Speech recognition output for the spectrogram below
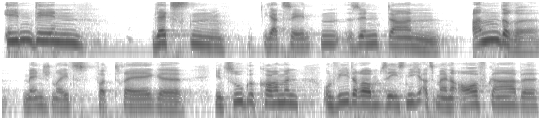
In den letzten Jahrzehnten sind dann andere Menschenrechtsverträge hinzugekommen und wiederum sehe ich es nicht als meine Aufgabe,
